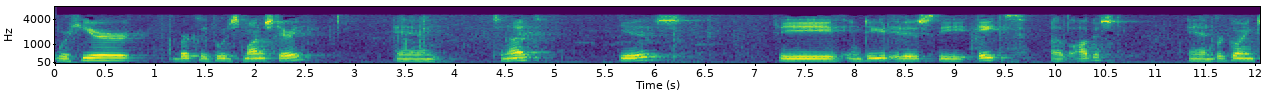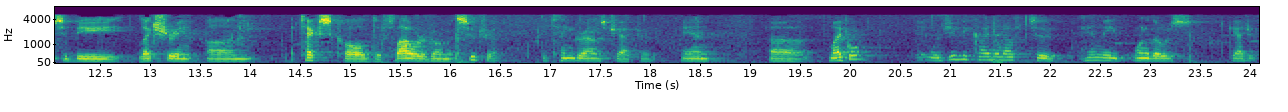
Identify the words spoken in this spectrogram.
we're here at Berkeley Buddhist Monastery. And tonight is the, indeed, it is the 8th of August. And we're going to be lecturing on a text called the Flower Adornment Sutra, the Ten Grounds chapter. And uh, Michael, would you be kind enough to hand me one of those gadgets?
